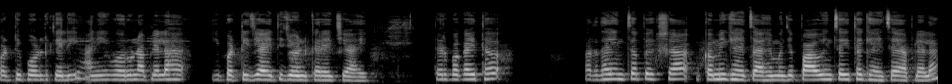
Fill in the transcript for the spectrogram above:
पट्टी फोल्ड केली. आणि वरून आपल्याला ही पट्टी जी आहे ती जॉईंट करायची आहे. तर बघा इथं अर्धा इंचापेक्षा कमी घ्यायचं आहे. म्हणजे पाव इंच इथं घ्यायचं आहे आपल्याला.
